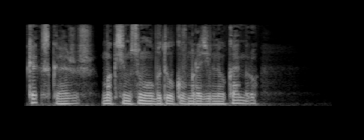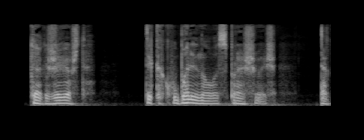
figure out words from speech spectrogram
Как скажешь. Максим сунул бутылку в морозильную камеру. Как живешь-то? Ты как у больного спрашиваешь. Так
